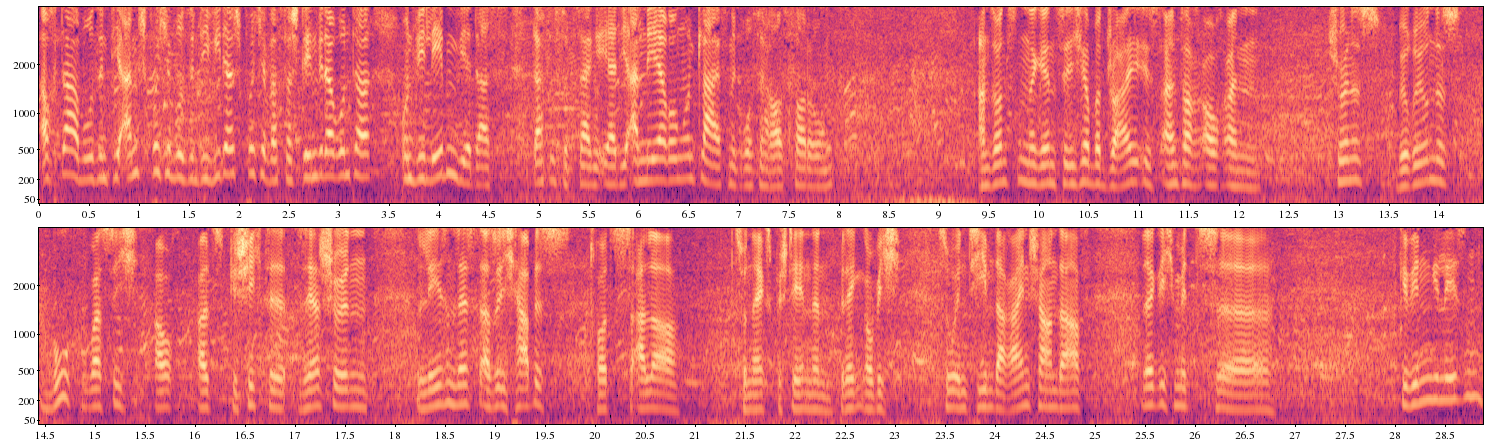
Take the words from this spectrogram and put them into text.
auch da, wo sind die Ansprüche, wo sind die Widersprüche, was verstehen wir darunter und wie leben wir das? Das ist sozusagen eher die Annäherung und klar ist eine große Herausforderung. Ansonsten ergänze ich aber, Dry ist einfach auch ein schönes, berührendes Buch, was sich auch als Geschichte sehr schön lesen lässt. Also ich habe es trotz aller zunächst bestehenden Bedenken, ob ich so intim da reinschauen darf, wirklich mit äh, Gewinn gelesen,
